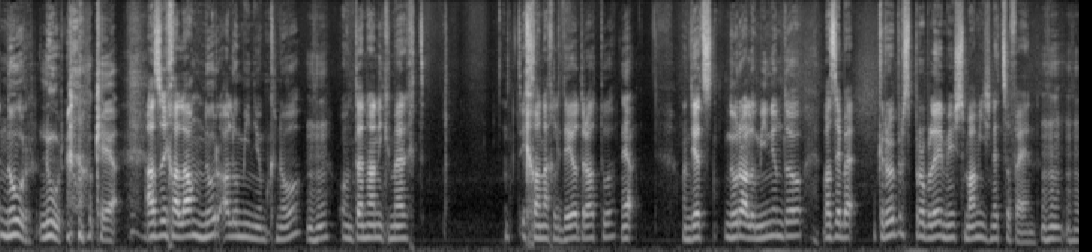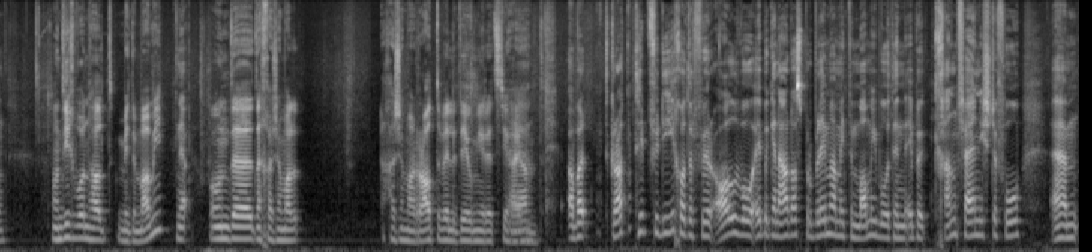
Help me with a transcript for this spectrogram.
nur. Nur. okay, ja. Also ich habe lange nur Aluminium genommen Mhm. und dann habe ich gemerkt, ich kann noch ein bisschen Deo dran tun. Ja. Und jetzt nur Aluminium da, was eben gröberes Problem ist, die Mami ist nicht so Fan. Mhm. Mhm. Und ich wohne halt mit der Mami. Ja. Und äh, dann kannst du ja mal, kannst du ja mal raten, welche Deo wir jetzt hier Ja. haben. Aber gerade ein Tipp für dich oder für alle, die eben genau das Problem haben mit der Mami, wo dann eben kein Fan ist davon, ähm,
